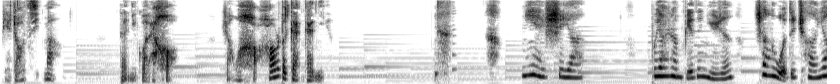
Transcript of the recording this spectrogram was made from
别着急嘛，等你过来后，让我好好的干干你。你也是呀，不要让别的女人上了我的床呀！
